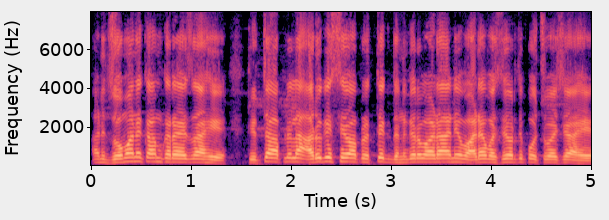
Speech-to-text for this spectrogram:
आणि जोमानं काम करायचं आहे. तिथं आपल्याला आरोग्य सेवा प्रत्येक धनगरवाडा आणि वाड्या वस्तीवरती पोचवायची आहे.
